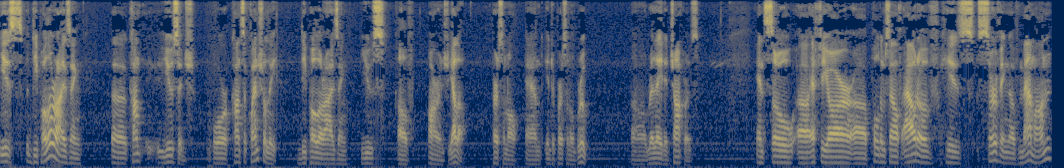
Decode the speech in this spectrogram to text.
is depolarizing uh, con- usage or consequentially depolarizing use of orange yellow, personal and interpersonal group uh, related chakras. And so uh, FDR uh, pulled himself out of his serving of Mammon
